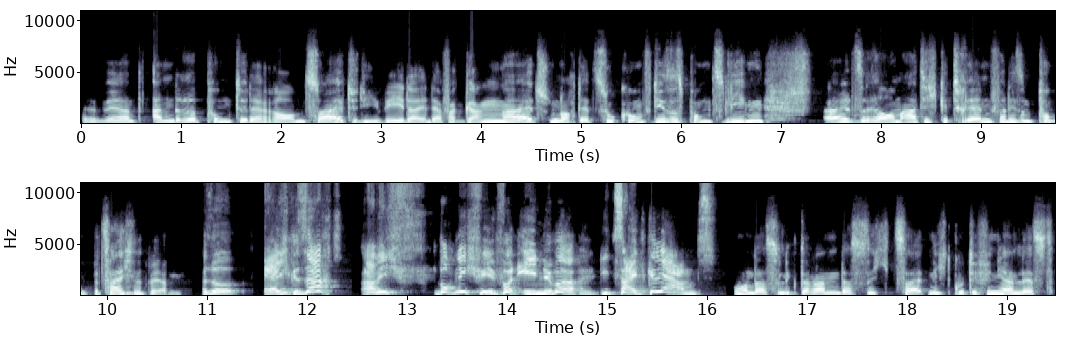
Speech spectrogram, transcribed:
äh, während andere Punkte der Raumzeit, die weder in der Vergangenheit noch der Zukunft dieses Punkts liegen, als raumartig getrennt von diesem Punkt bezeichnet werden. Also, ehrlich gesagt, habe ich noch nicht viel von Ihnen über die Zeit gelernt. Und das liegt daran, dass sich Zeit nicht gut definieren lässt.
